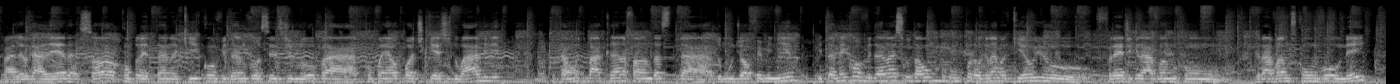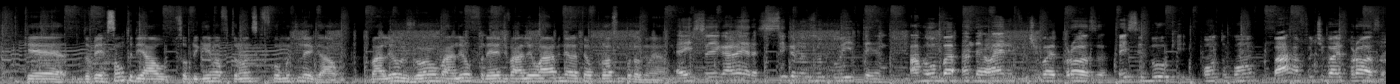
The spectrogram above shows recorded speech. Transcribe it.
Valeu, galera. Só completando aqui, convidando vocês de novo a acompanhar o podcast do Abner. que tá muito bacana, falando das- da- do Mundial Feminino. E também convidando a escutar um, um programa que eu e o Fred gravamos com, gravamos com o Volney, que é da versão trial sobre Game of Thrones, que ficou muito legal. Valeu, João. Valeu, Fred. Valeu, Abner. Até o próximo programa. É isso aí, galera. Siga-nos no Twitter, arroba, underline futebol e prosa, facebook.com barra futebol e prosa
